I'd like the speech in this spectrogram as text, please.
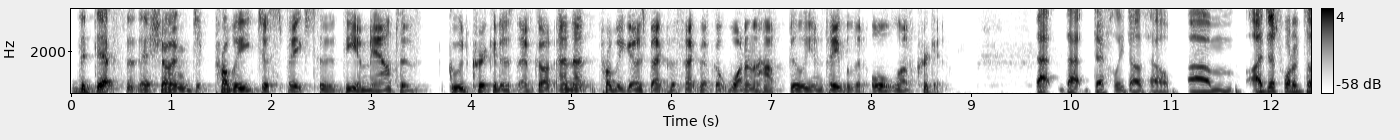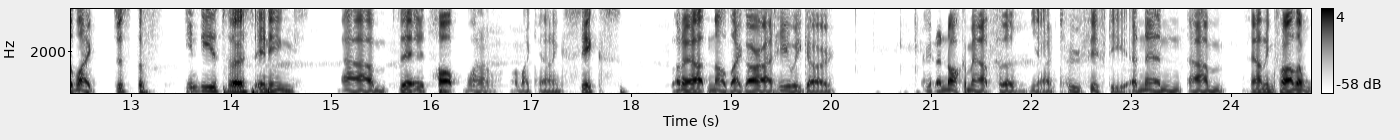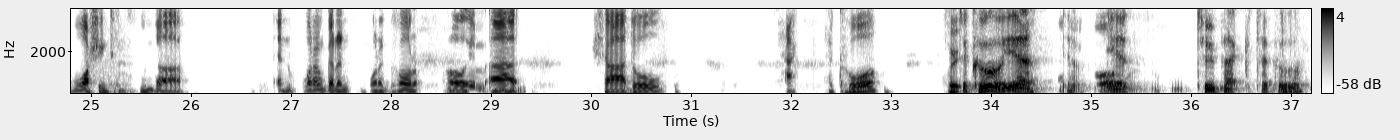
the depth that they're showing just probably just speaks to the amount of good cricketers they've got, and that probably goes back to the fact they've got one and a half billion people that all love cricket. That that definitely does help. Um, I just wanted to like just the India's first innings. Um, their top what, what am I counting? Six got out, and I was like, all right, here we go. We're gonna knock them out for you know two fifty, and then um, founding father Washington Sundar, and what I'm gonna want to call, call him uh, Shardul Thakur. Thakur, yeah, yeah, yeah. Tupac Thakur.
